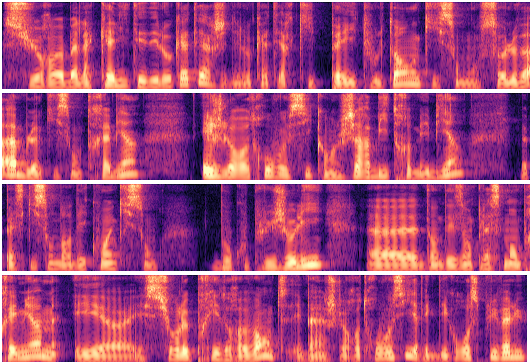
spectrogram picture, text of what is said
sur la qualité des locataires. J'ai des locataires qui payent tout le temps, qui sont solvables, qui sont très bien. Et je le retrouve aussi quand j'arbitre mes biens, parce qu'ils sont dans des coins qui sont beaucoup plus joli, euh, dans des emplacements premium, euh, et, sur le prix de revente, eh ben, je le retrouve aussi avec des grosses plus-values.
